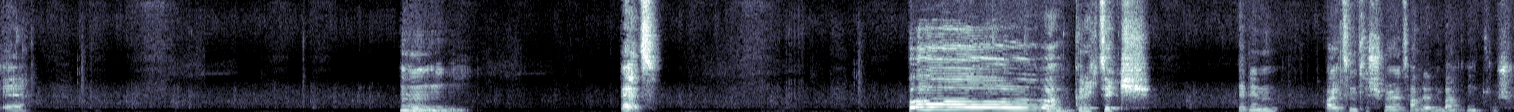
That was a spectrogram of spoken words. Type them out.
E. Hmm. Evet. Aa, Greg Tek. Senin item taşıma yöntemlerini ben unutmuşum.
